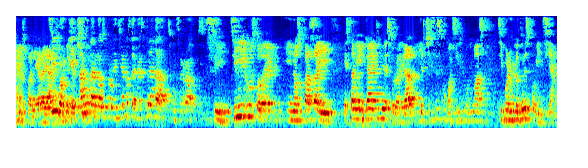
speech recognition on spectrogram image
años para llegar allá. Sí, porque hasta los provincianos de nuestra edad son cerrados. Sí, sí, justo, eh, y nos pasa y está bien, cada quien vive su realidad y el chiste es como exigir un poquito más. Si, por ejemplo, tú eres provinciano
